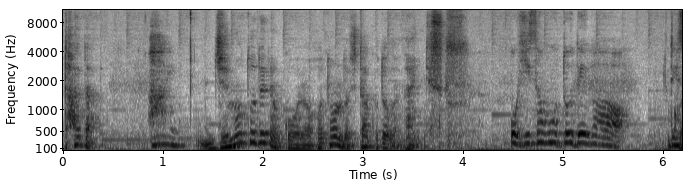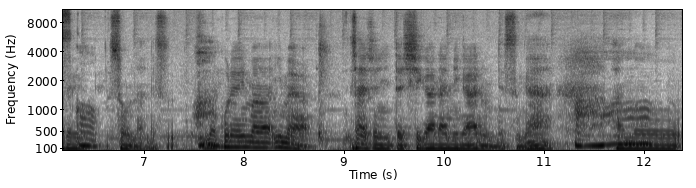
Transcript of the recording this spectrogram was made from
ただはい地元での講演はほとんどしたことがないんです。お膝元ではですか？これそうなんです。はい。まあこれ今今最初に言ったしがらみがあるんですが、あの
